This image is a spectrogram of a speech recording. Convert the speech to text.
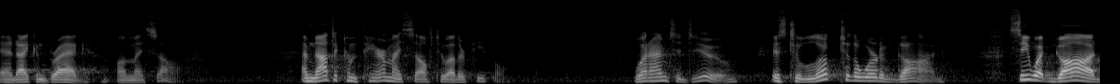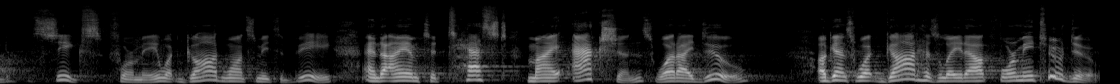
and I can brag on myself. I'm not to compare myself to other people. What I'm to do is to look to the Word of God see what God seeks for me, what God wants me to be, and I am to test my actions, what I do, against what God has laid out for me to do.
